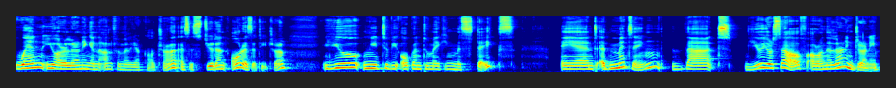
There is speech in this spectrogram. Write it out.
when you are learning an unfamiliar culture as a student or as a teacher, you need to be open to making mistakes and admitting that you yourself are on a learning journey.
